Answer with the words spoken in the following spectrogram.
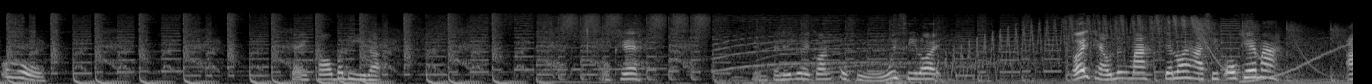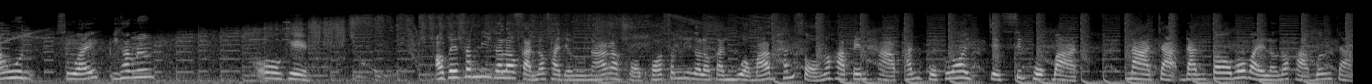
โอ้โหใจคอบดีละโอเคเดินไปเรื่อยๆก่อน โอ้โหสี่ร้อย เฮ้ยแถวหนึ่งมาเจ็ดร้อยห้าสิบโอเคมาอางุ่นสวยอีกครั้งหนึง โอเค เอาเป็นซัมนี่ก็แล้วกันเนาะค่ะเดี๋ยวหนูนะก็ขอพอซัมนี่ก็แล้วกันบวกมาพันสองเนาะค่ะเป็นหาพันหกร้อยเจ็ดสิบหกบาท น่าจะดันต่อบ่ไหวแล้วเนาะค่ะเบื้องจาก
